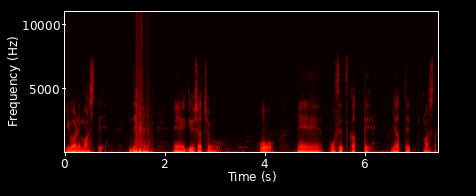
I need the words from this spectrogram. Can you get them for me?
言われまして、で、えー、牛社長を、えー、仰せ使ってやってました。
